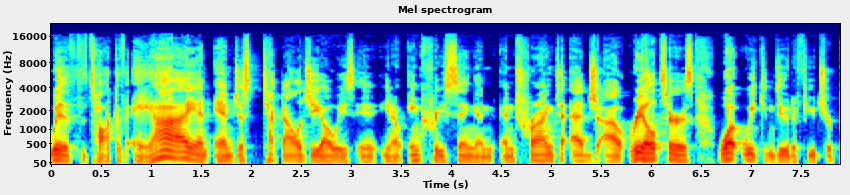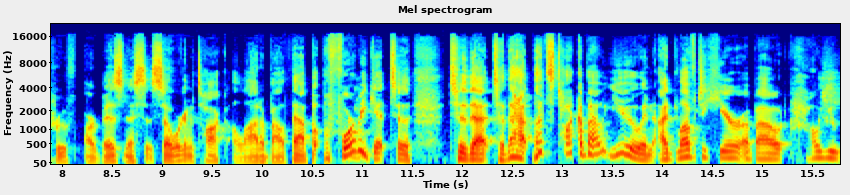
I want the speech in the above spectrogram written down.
with the talk of AI and and just technology always you know increasing and and trying to edge out realtors, what we can do to future proof our businesses. So we're going to talk a lot about that. But before we mm. get to to that to that, let's talk about you. And I'd love to hear about how you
